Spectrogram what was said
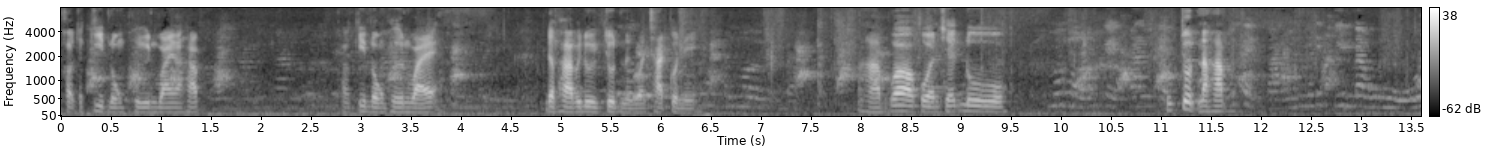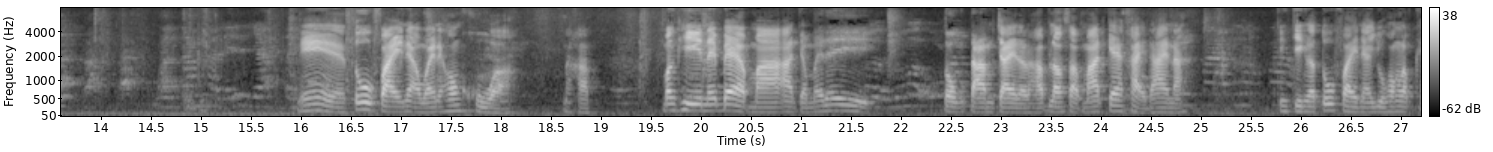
เขาจะกรีดลงพื้นไว้นะครับ เขากรีดลงพื้นไว้ เดี๋ยวพาไปดูอีกจุดหนึ่งมันชัดกว่านี้นะครับ ก็ควรเช็คดู ทุกจุดนะครับ นี่ตู้ไฟเนี่ยไว้ในห้องครัวนะครับ บางทีในแบบมาอาจจะไม่ได้ตรงตามใจเรานะครับ เราสามารถแก้ไขได้นะ จริงๆ แล้วตู้ไฟเนี่ยอยู่ห้องรับแข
